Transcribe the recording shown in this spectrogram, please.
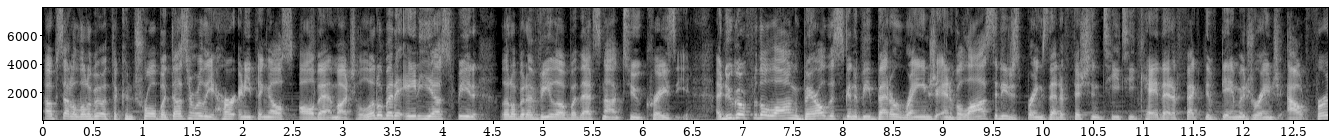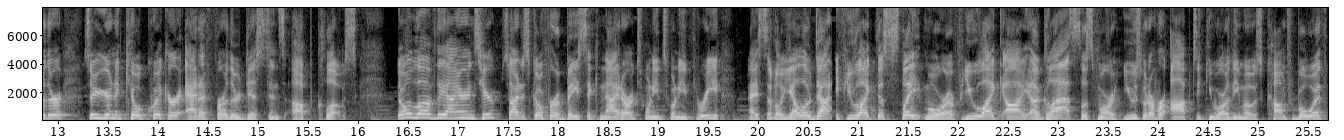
helps out a little bit with the control, but doesn't really hurt anything else all that much. A little bit of ADS speed, a little bit of velo, but that's not too crazy. I do go for the long barrel. This is going to be better range and velocity, just brings that efficient TTK, that effective damage range out further, so you're going to kill quicker at a further distance up close. Don't love the irons here, so I just go for a basic Nydar 2023. Nice little yellow dot. If you like the slate more, if you like uh, a glassless more, use whatever optic you are the most comfortable with.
